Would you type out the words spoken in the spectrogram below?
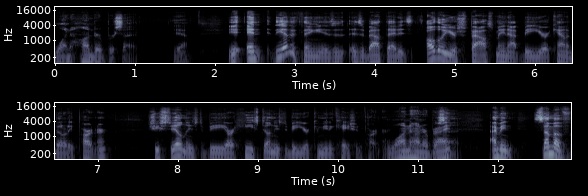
100%. Yeah, and the other thing is, is about that. It's although your spouse may not be your accountability partner, she still needs to be, or he still needs to be your communication partner. 100%. I mean, some of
